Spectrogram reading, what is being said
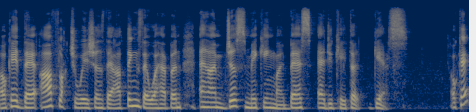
Okay, there are fluctuations, there are things that will happen, and I'm just making my best educated guess. Okay?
